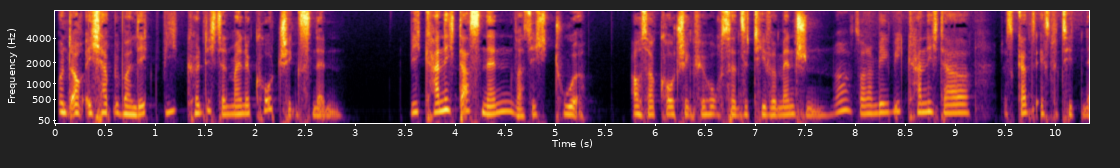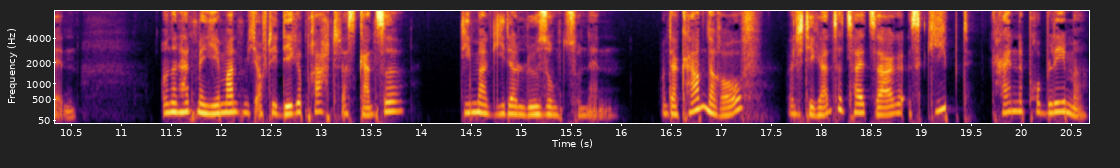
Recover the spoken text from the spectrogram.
Und auch ich habe überlegt, wie könnte ich denn meine Coachings nennen? Wie kann ich das nennen, was ich tue? außer Coaching für hochsensitive Menschen, ne? sondern wie, wie kann ich da das ganz explizit nennen? Und dann hat mir jemand mich auf die Idee gebracht, das Ganze die Magie der Lösung zu nennen. Und da kam darauf, weil ich die ganze Zeit sage, es gibt keine Probleme.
